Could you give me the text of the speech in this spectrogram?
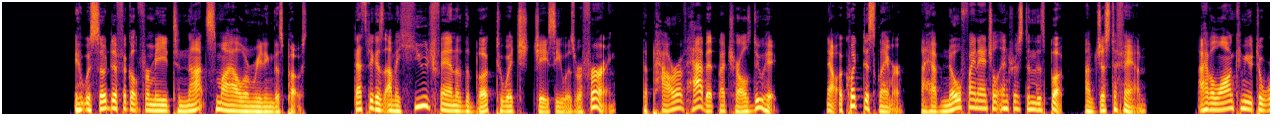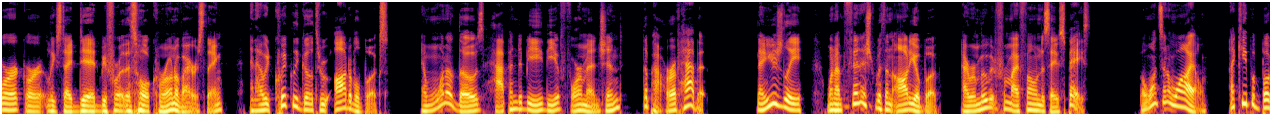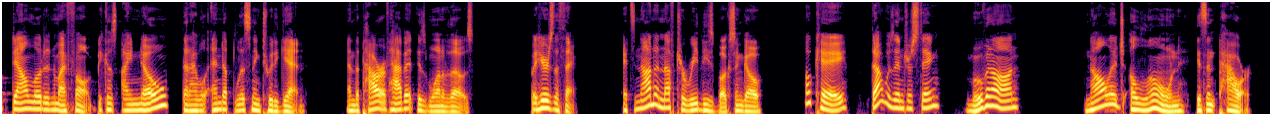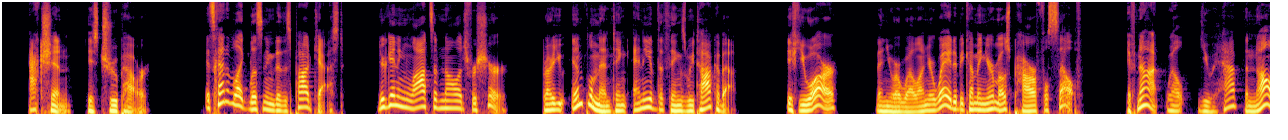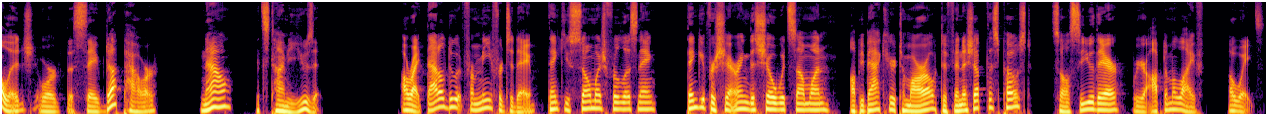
It was so difficult for me to not smile when reading this post. That's because I'm a huge fan of the book to which JC was referring, The Power of Habit by Charles Duhigg. Now, a quick disclaimer I have no financial interest in this book, I'm just a fan. I have a long commute to work, or at least I did before this whole coronavirus thing, and I would quickly go through Audible books, and one of those happened to be the aforementioned The Power of Habit. Now, usually, when I'm finished with an audiobook, I remove it from my phone to save space. But once in a while, I keep a book downloaded in my phone because I know that I will end up listening to it again. And The Power of Habit is one of those. But here's the thing it's not enough to read these books and go, okay, that was interesting, moving on. Knowledge alone isn't power, action is true power. It's kind of like listening to this podcast. You're getting lots of knowledge for sure, but are you implementing any of the things we talk about? If you are, then you are well on your way to becoming your most powerful self. If not, well, you have the knowledge or the saved up power. Now it's time to use it. All right, that'll do it from me for today. Thank you so much for listening. Thank you for sharing this show with someone. I'll be back here tomorrow to finish up this post, so I'll see you there where your optimal life awaits.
